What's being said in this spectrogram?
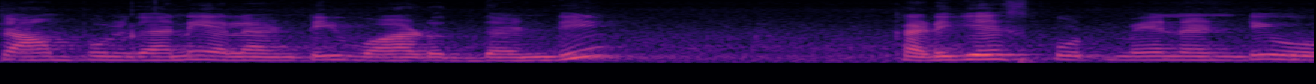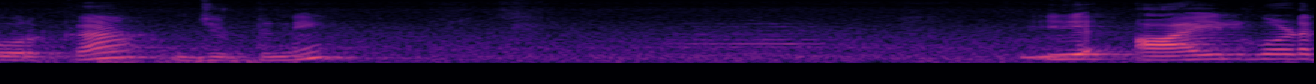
షాంపూలు కానీ ఎలాంటివి వాడొద్దండి. కడిగేసుకోవటమేనండి ఊరక జుట్టుని. ఈ ఆయిల్ కూడా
